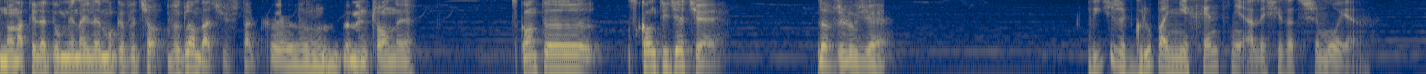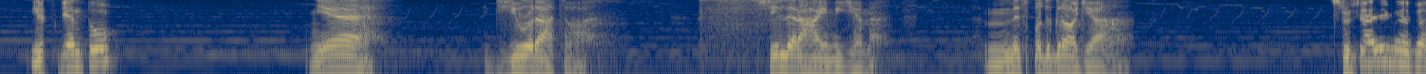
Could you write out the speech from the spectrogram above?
No na tyle dumnie, na ile mogę wyglądać już tak e, wymęczony. Skąd, e, skąd idziecie, dobrzy ludzie? Widzisz, że grupa niechętnie, ale się zatrzymuje. Nie z Gientu? Nie. Dziura to. Schilderheim idziemy. My z Podgrodzia. Słyszeliśmy, że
